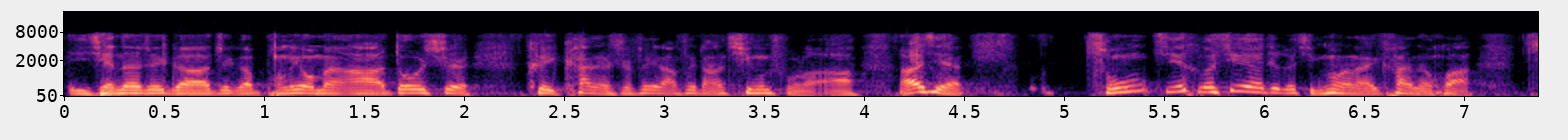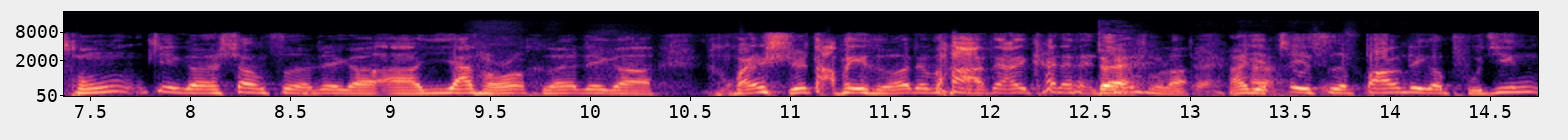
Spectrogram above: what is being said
以前的这个这个朋友们啊，都是可以看的是非常非常清楚了啊，而且。从结合现在这个情况来看的话，从这个上次这个啊一丫头和这个环石打配合，对吧？大家看得很清楚了。而且这次帮这个普京，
